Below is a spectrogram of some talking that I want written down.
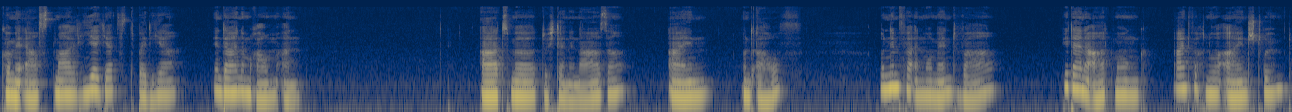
Komme erstmal hier jetzt bei dir in deinem Raum an. Atme durch deine Nase ein und aus und nimm für einen Moment wahr, wie deine Atmung einfach nur einströmt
